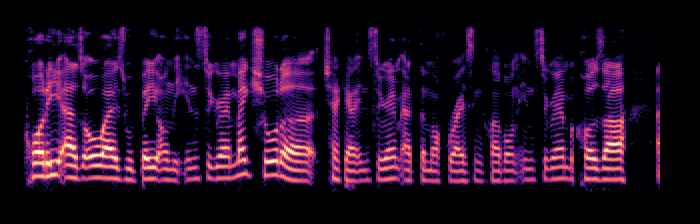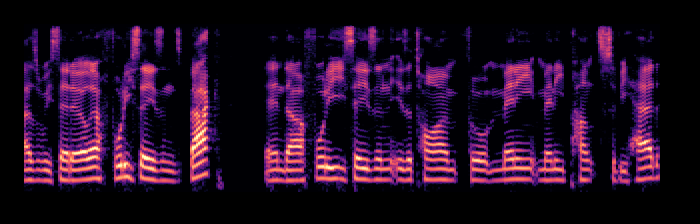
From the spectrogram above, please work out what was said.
Quaddy, as always, will be on the Instagram. Make sure to check out Instagram at the Mock Racing Club on Instagram because, uh, as we said earlier, footy season's back, and uh, footy season is a time for many, many punts to be had,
